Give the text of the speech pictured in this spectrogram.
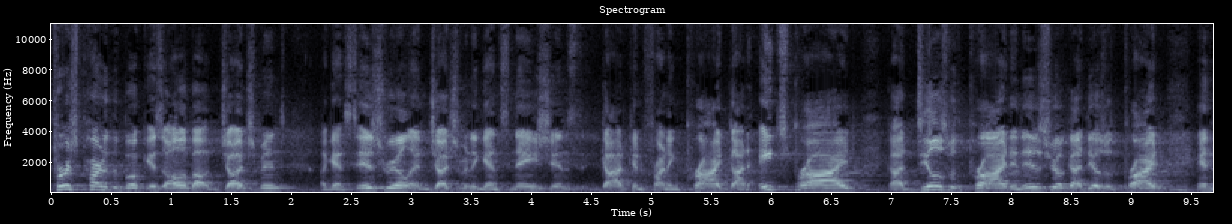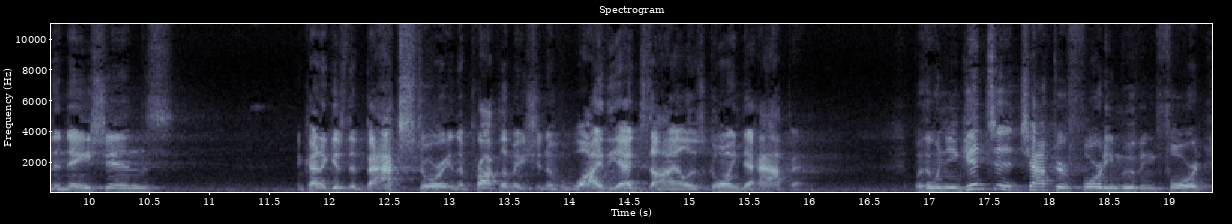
First part of the book is all about judgment against Israel and judgment against nations. God confronting pride. God hates pride. God deals with pride in Israel. God deals with pride in the nations. And kind of gives the backstory and the proclamation of why the exile is going to happen. But then when you get to chapter 40 moving forward,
